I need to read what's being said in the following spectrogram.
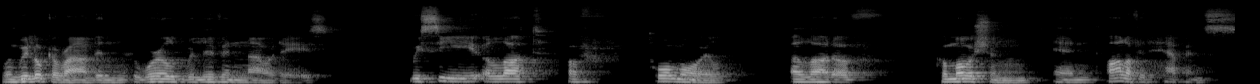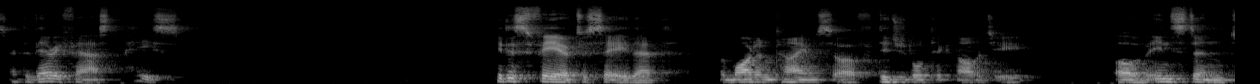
When we look around in the world we live in nowadays, we see a lot of turmoil, a lot of commotion, and all of it happens at a very fast pace. It is fair to say that the modern times of digital technology, of instant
